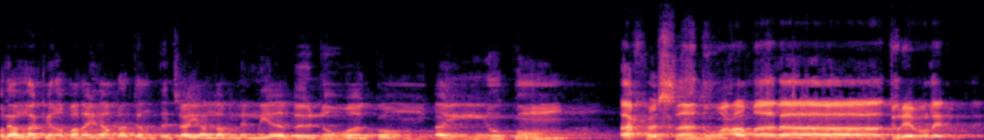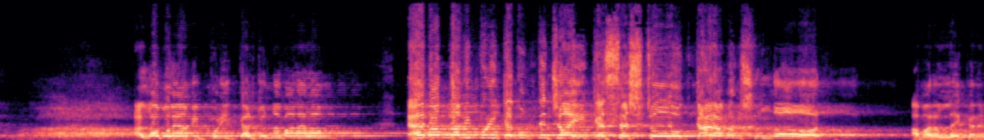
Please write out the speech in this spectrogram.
বলে আল্লাহ কেন বানাইলে? আমরা জানতে চাই। আল্লাহ বললেন লিয়াবলুয়াকুম আইয়ুকুম আহসানু আমালা। জুড়ে বলেন। আল্লাহ বলে, আমি পরীক্ষার জন্য বানালাম এবং আমি পরীক্ষা করতে চাই কে শ্রেষ্ঠ, কার আমল সুন্দর? আমার আল্লাহ এখানে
